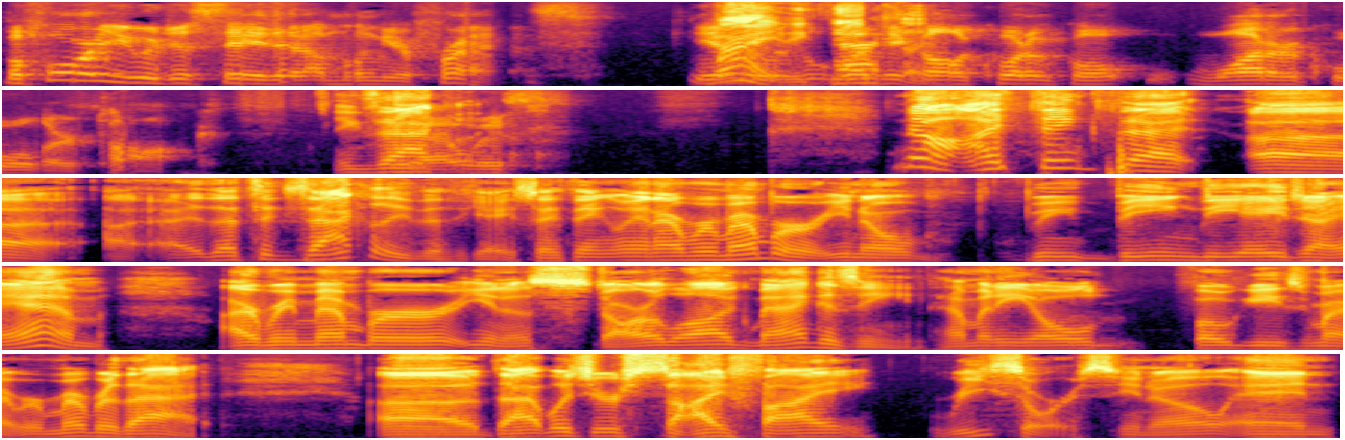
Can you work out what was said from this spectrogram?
before. You would just say that among your friends, you know, Right, exactly. What they call quote unquote water cooler talk. You know, Exactly. was- No, I think that uh, that's exactly the case. I think, and I remember, you know, be, being the age I am, I remember, you know, Starlog magazine. How many old fogies might remember that? Uh, that was your sci-fi resource, you know. And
